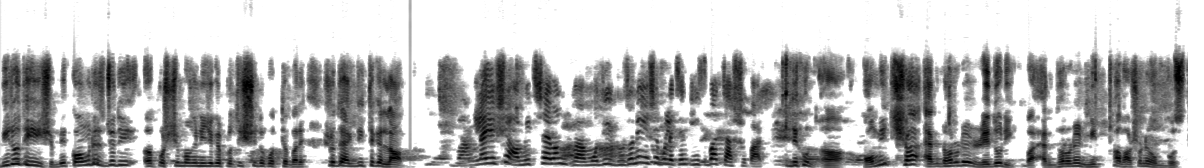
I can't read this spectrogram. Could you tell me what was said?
বিরোধী হিসেবে কংগ্রেস যদি পশ্চিমবঙ্গে নিজেকে প্রতিষ্ঠিত করতে পারে সেটা তো একদিক থেকে লাভ। বাংলায় এসে অমিত শাহ এবং মোদী দুজনেই এসে বলেছেন ইসবার চারশো পার। দেখুন আহ, অমিত শাহ এক ধরনের রেদরিক বা এক ধরনের মিথ্যা ভাষণে অভ্যস্ত।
